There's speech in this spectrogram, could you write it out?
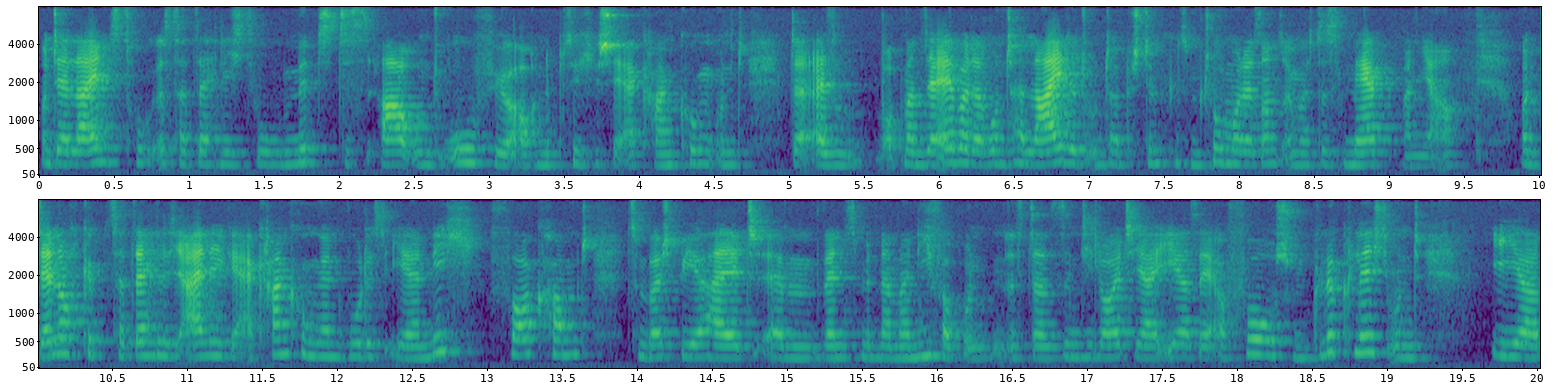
Und der Leidensdruck ist tatsächlich so mit das A und O für auch eine psychische Erkrankung. Und da, also ob man selber darunter leidet unter bestimmten Symptomen oder sonst irgendwas, das merkt man ja. Und dennoch gibt es tatsächlich einige Erkrankungen, wo das eher nicht vorkommt. Zum Beispiel halt, ähm, wenn es mit einer Manie verbunden ist. Da sind die Leute ja eher sehr euphorisch und glücklich und eher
